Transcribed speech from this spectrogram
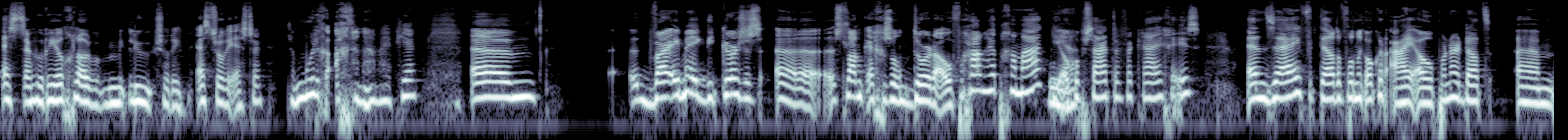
Esther Huriel, Lu, sorry, Esther, sorry Esther. Dat is een moeilijke achternaam heb je. Ehm waarmee ik die cursus slank en gezond door de overgang heb gemaakt, die Ja. ook op staart te verkrijgen is. En zij vertelde, vond ik ook een eye-opener, dat ehm,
